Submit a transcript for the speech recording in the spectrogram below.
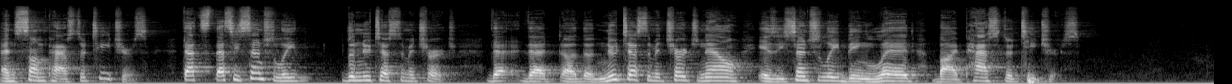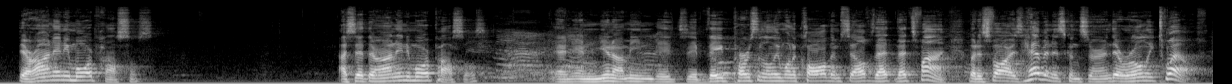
and some pastor teachers. That's, that's essentially the New Testament church that, that uh, the New Testament church now is essentially being led by pastor teachers. There aren't any more apostles. I said there aren't any more apostles. And, and you know, I mean, if they personally want to call themselves, that, that's fine. But as far as heaven is concerned, there were only 12.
